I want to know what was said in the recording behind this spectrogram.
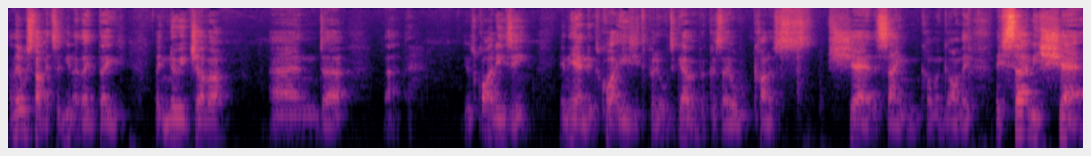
and they all started to, you know, they they they knew each other, and uh, that it was quite an easy. In the end, it was quite easy to put it all together because they all kind of share the same common goal. And they they certainly share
